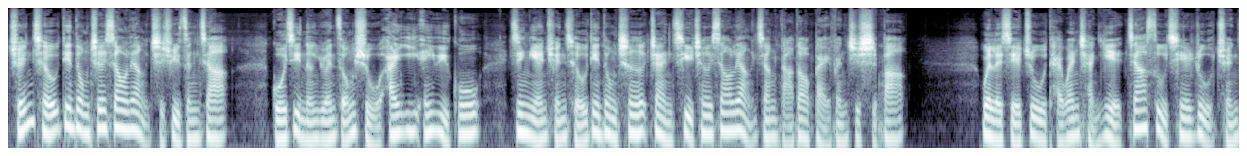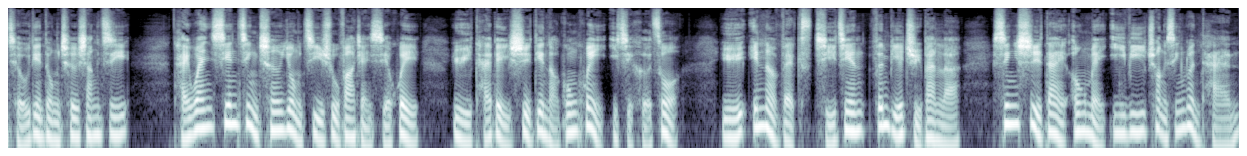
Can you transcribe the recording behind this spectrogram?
全球电动车销量持续增加，国际能源总署 IEA 预估，今年全球电动车占汽车销量将达到百分之十八。为了协助台湾产业加速切入全球电动车商机，台湾先进车用技术发展协会与台北市电脑工会一起合作，于 Innovex 期间分别举办了新世代欧美 EV 创新论坛、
